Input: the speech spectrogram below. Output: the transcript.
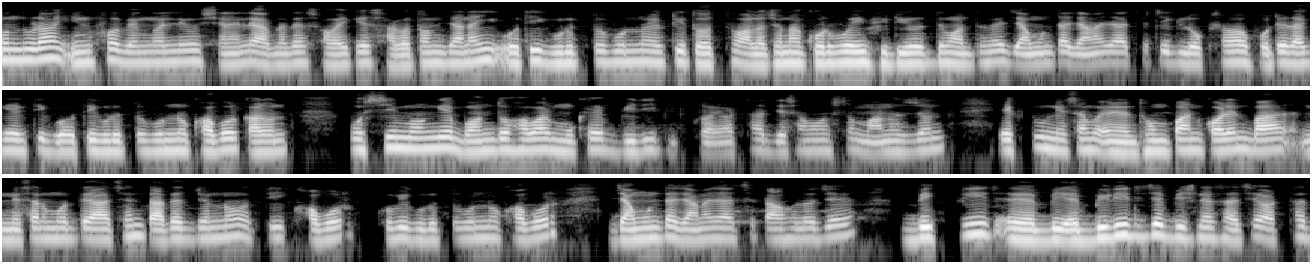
বন্ধুরা ইনফো বেঙ্গল নিউজ চ্যানেলে আপনাদের সবাইকে স্বাগতম জানাই। অতি গুরুত্বপূর্ণ একটি তথ্য আলোচনা করব এই ভিডিওর মাধ্যমে। যেমনটা জানা যাচ্ছে, ঠিক লোকসভা ভোটের আগে একটি অতি গুরুত্বপূর্ণ খবর, কারণ পশ্চিমবঙ্গে বন্ধ হওয়ার মুখে বিড়ি বিক্রয়, অর্থাৎ যে সমস্ত মানুষজন একটু নেশা ধূমপান করেন বা নেশার মধ্যে আছেন, তাদের জন্য একটি খবর, খুবই গুরুত্বপূর্ণ খবর। যেমনটা জানা যাচ্ছে, তা হলো যে বিক্রির বিড়ির যে বিজনেস আছে, অর্থাৎ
